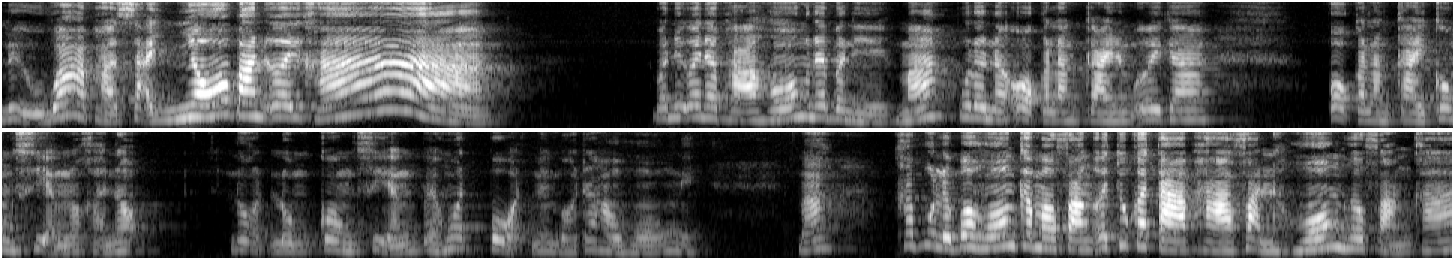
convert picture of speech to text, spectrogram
หรือว่าภาษาย้อบ้านเอ่ยค่ะบันนี้เอ้ยนะพาห้องได้บันนี้มาพวกเรานะออกกำลังกายนํเอ้ยกะออกกำลังกายก้องเสียงเนาะค่ะเนาะโลดลมก้องเสียงไปฮอดโปดแม่นบ่ถ้าเฮาห้องนี่มาข้าพูดเลยบ่ห้องก็มาฟังเอ้ยตุ๊กตาพาฝันห้องเฮาฟังค่ะ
